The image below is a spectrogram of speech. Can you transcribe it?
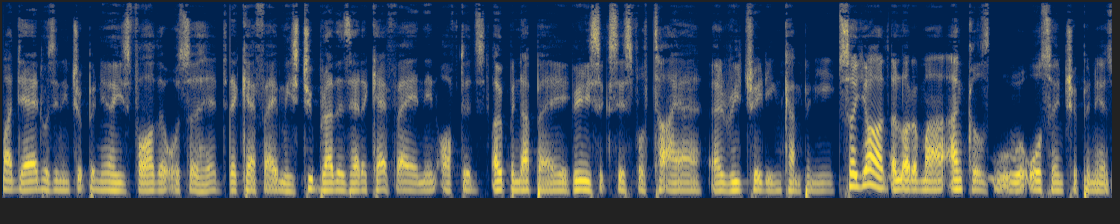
My dad was an entrepreneur. His father also had a cafe. His two brothers had a cafe and then afterwards opened up a very successful tire a retreading company. So yeah, a lot of my uncles were also entrepreneurs.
